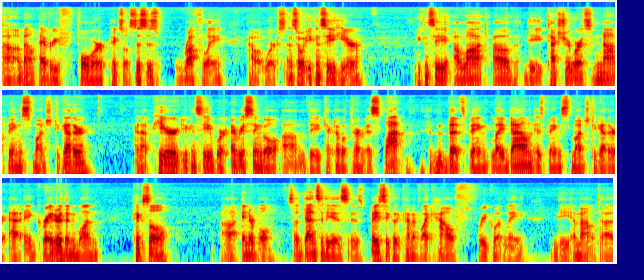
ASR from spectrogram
uh, about every four pixels. This is roughly how it works. And so what you can see here, you can see a lot of the texture where it's not being smudged together. And up here, you can see where every single, um, the technical term is splat, that's being laid down is being smudged together at a greater than one pixel uh, interval. So density is, is basically kind of like how frequently the amount, uh,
